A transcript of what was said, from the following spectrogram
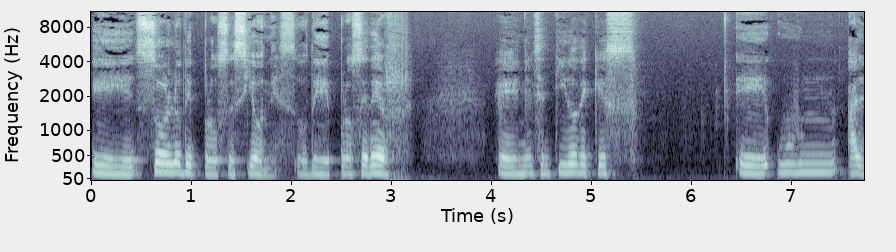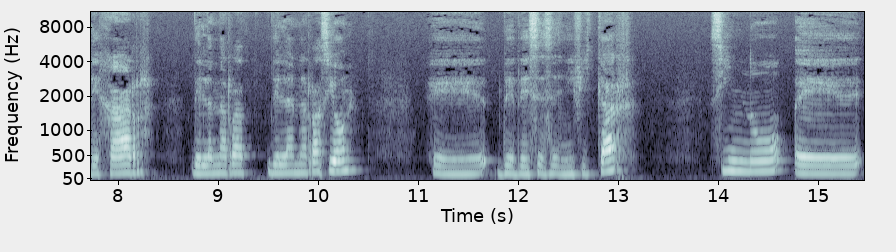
eh, solo de procesiones o de proceder, en el sentido de que es eh, un alejar de la, de la narración, eh, de desescenificar, sino de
